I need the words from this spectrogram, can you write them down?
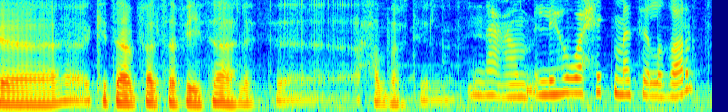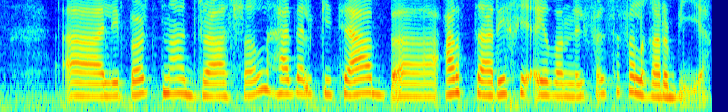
آه، كتاب فلسفي ثالث آه، حضرتي نعم اللي هو حكمة الغرب آه لبرتنارد راسل هذا الكتاب آه عرض تاريخي أيضا للفلسفة الغربية.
